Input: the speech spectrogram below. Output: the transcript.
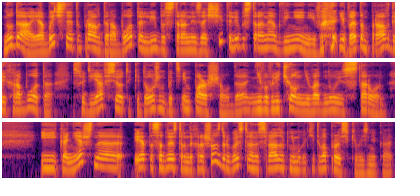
Ну да, и обычно это правда работа либо стороны защиты, либо стороны обвинений. И в этом правда их работа. Судья все-таки должен быть impartial, да, не вовлечен ни в одну из сторон. И, конечно, это, с одной стороны, хорошо, с другой стороны, сразу к нему какие-то вопросики возникают.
